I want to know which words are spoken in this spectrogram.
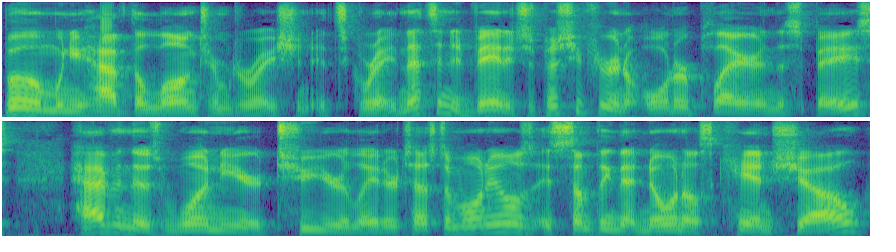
boom, when you have the long-term duration, it's great. And that's an advantage, especially if you're an older player in the space. Having those one year, two year later testimonials is something that no one else can show,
